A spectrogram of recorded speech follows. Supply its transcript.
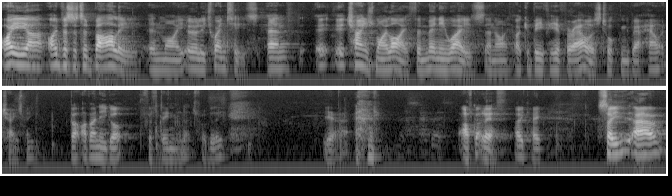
I, uh, I visited Bali in my early 20s, and it, it changed my life in many ways, and I, I could be here for hours talking about how it changed me, but I've only got 15 minutes probably. Yeah. I've got less, okay. So uh,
